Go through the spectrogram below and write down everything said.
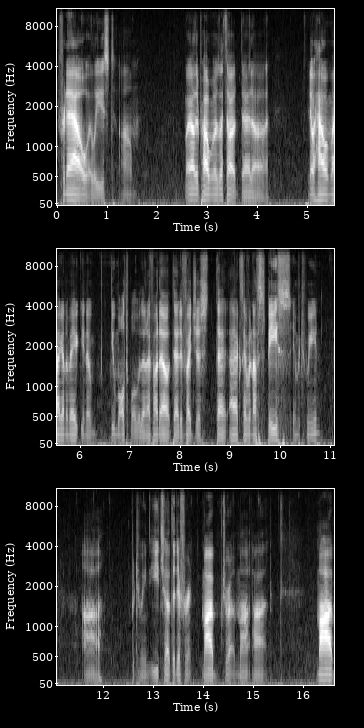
for now, at least. Um, my other problem was I thought that uh, you know, how am I gonna make you know do multiple? But then I found out that if I just that I actually have enough space in between. Uh, between each of the different mob mob, uh, mob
